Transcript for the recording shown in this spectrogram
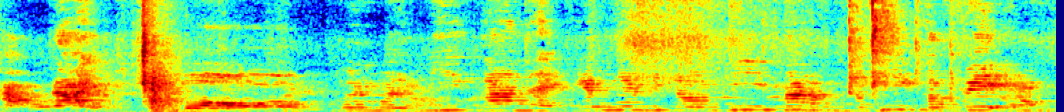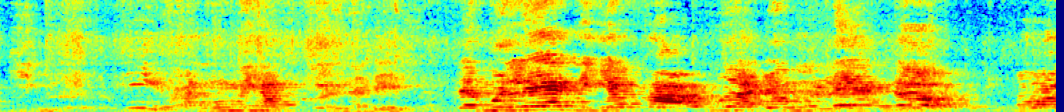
ข่าวได้บ่เพิ่นบ่ได้มีการไหนเก็บเงินมีโดนมีมากก็มีกาแฟให้เรากินนี่ขนมให้เรากินนั่นเด้แต่มื้อแรกนี่อย่าฝ่าเมื่อเด้อมื้อแรกเด้อเพราะว่า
